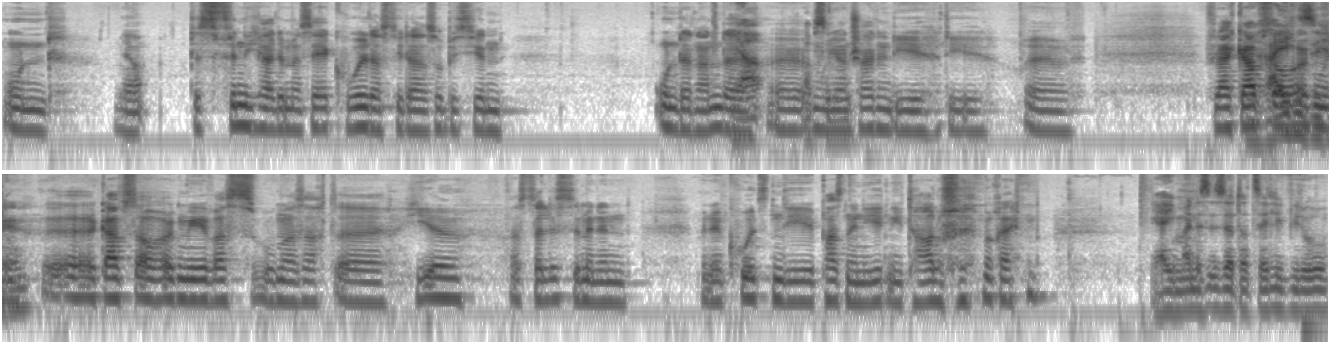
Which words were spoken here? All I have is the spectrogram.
Und ja. das finde ich halt immer sehr cool, dass die da so ein bisschen untereinander ja, äh, irgendwie anscheinend die, die äh, vielleicht gab es auch, irgendwie, äh, auch irgendwie was, wo man sagt, äh, hier hast du eine Liste mit den, mit den coolsten, die passen in jeden Italo-Film rein. Ja, ich meine, es ist ja tatsächlich, wie du,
